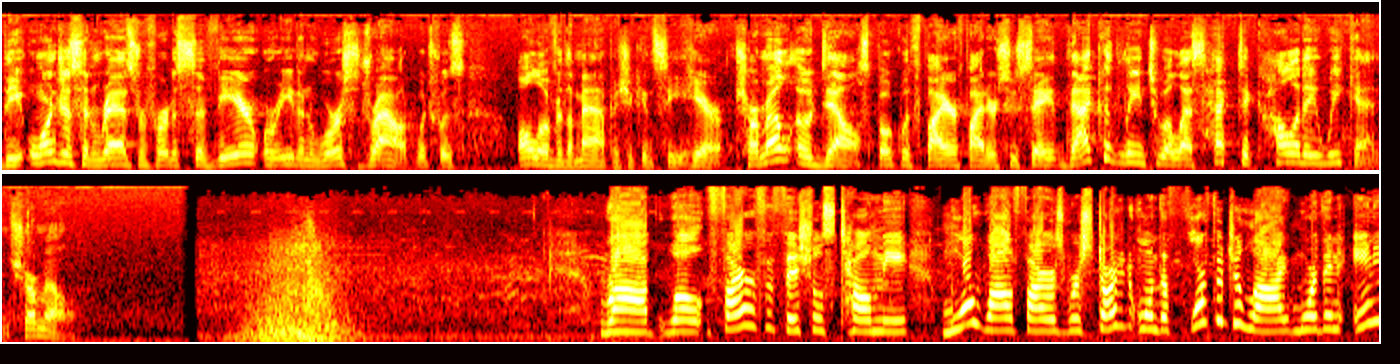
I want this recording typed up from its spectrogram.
the oranges and reds refer to severe or even worse drought, which was all over the map, as you can see here. Charmel Odell spoke with firefighters who say that could lead to a less hectic holiday weekend. Charmel. Rob, well, fire officials tell me more wildfires were started on the 4th of July more than any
